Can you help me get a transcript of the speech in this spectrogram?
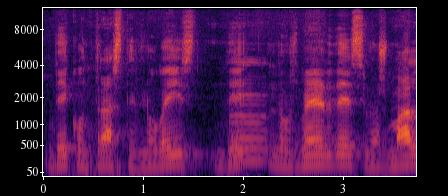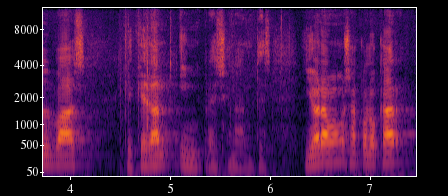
de contrastes, lo veis, de Mm. los verdes, los malvas, que quedan impresionantes. Y ahora vamos a colocar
